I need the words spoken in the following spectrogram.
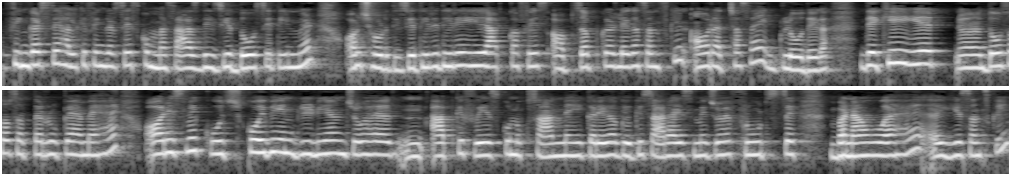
फिंगर से, हल्के फिंगर से इसको मसाज दीजिए दो से तीन मिनट और छोड़ दीजिए। धीरे धीरे ये आपका फेस ऑब्ज़र्व कर लेगा सनस्क्रीन और अच्छा सा एक ग्लो देगा। देखिए ये दो सौ सत्तर रुपये में है और इसमें कुछ, कोई भी इंग्रेडिएंट जो है आपके फेस को नुकसान नहीं करेगा क्योंकि सारा इसमें जो है फ्रूट्स से बना हुआ है ये सनस्क्रीन।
